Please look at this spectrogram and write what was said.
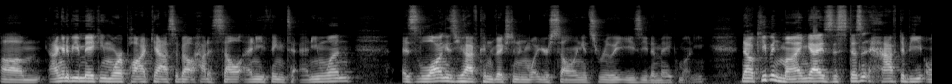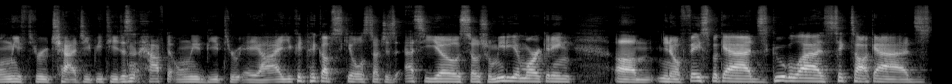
Um, I'm going to be making more podcasts about how to sell anything to anyone as long as you have conviction in what you're selling, it's really easy to make money. Now, keep in mind, guys, this doesn't have to be only through ChatGPT. It doesn't have to only be through AI. You could pick up skills such as SEO, social media marketing, um, you know, Facebook ads, Google ads, TikTok ads,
